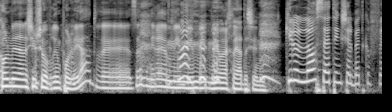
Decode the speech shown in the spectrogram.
כל מיני אנשים שעוברים פה ליד, וזה, ונראה מי- מי- מי- מי הולך ליד השני. כאילו לא setting של בית קפה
